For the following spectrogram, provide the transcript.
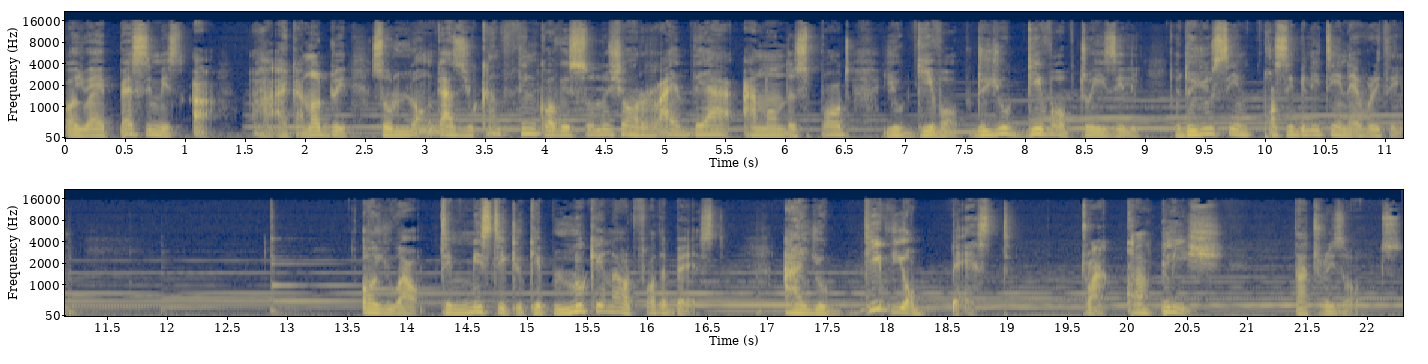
Or you are a pessimist? Ah, I cannot do it. So long as you can think of a solution right there and on the spot, you give up. Do you give up too easily? Do you see impossibility in everything? Or you are optimistic, you keep looking out for the best, and you give your best to accomplish that result.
